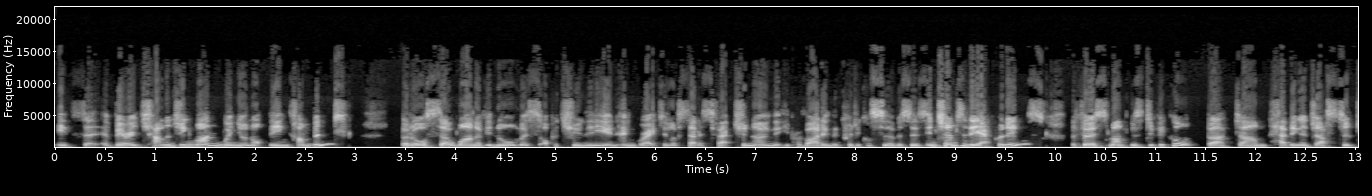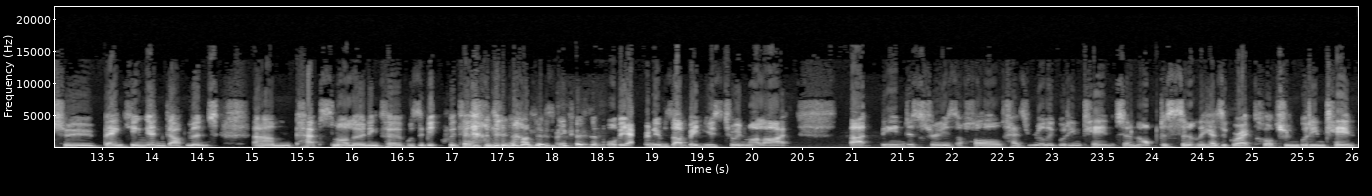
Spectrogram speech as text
it's a very challenging one when you're not the incumbent but also one of enormous opportunity and, and great deal of satisfaction knowing that you're providing the critical services. In terms of the acronyms, the first month was difficult, but um, having adjusted to banking and government, um, perhaps my learning curve was a bit quicker than others because of all the acronyms I've been used to in my life but the industry as a whole has really good intent, and Optus certainly has a great culture and good intent.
